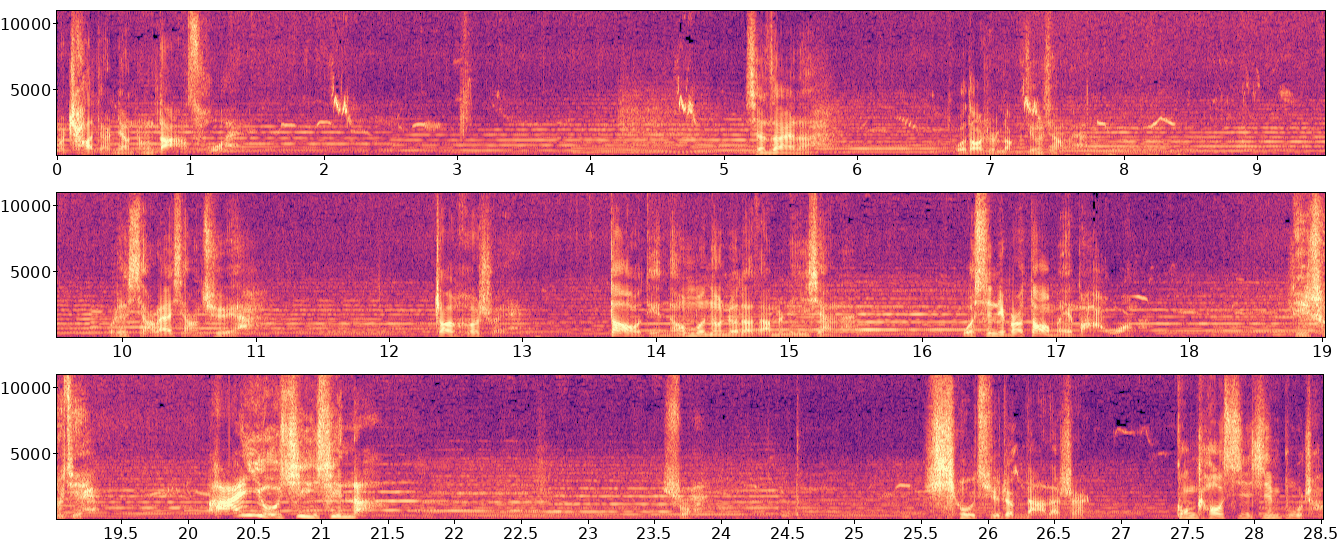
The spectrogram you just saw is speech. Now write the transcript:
我差点酿成大错呀。现在呢，我倒是冷静下来了。我这想来想去呀，张河水到底能不能留到咱们临县来，我心里边倒没把握了。林书记，俺有信心呐。叔，修渠这么大的事儿，光靠信心不成。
